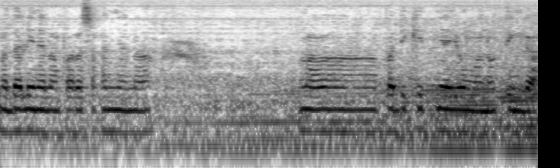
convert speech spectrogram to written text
Madali na lang para sa kanya na mapadikit niya yung ano tingga.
